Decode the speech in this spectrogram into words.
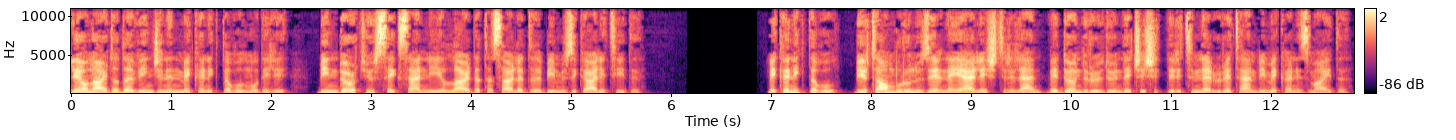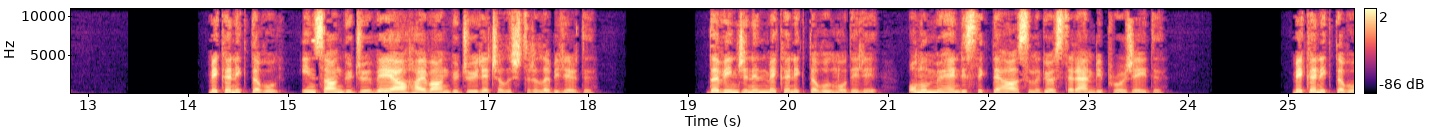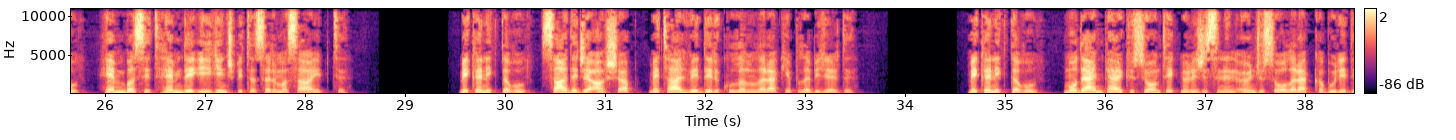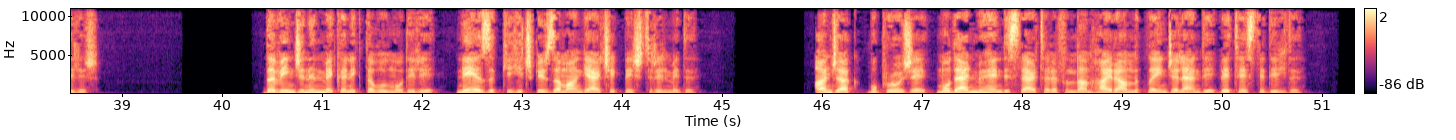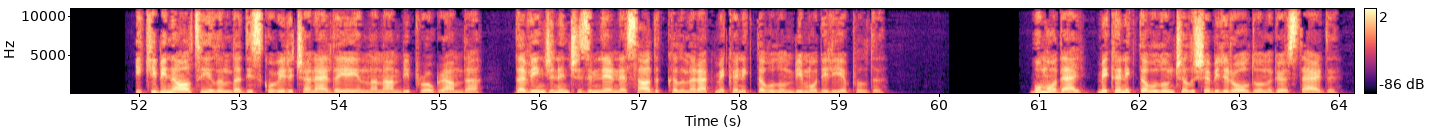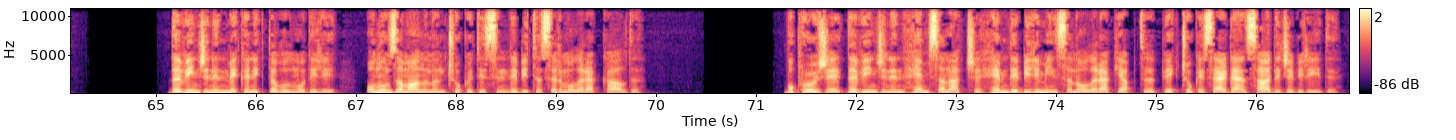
Leonardo da Vinci'nin mekanik davul modeli, 1480'li yıllarda tasarladığı bir müzik aletiydi. Mekanik davul, bir tamburun üzerine yerleştirilen ve döndürüldüğünde çeşitli ritimler üreten bir mekanizmaydı. Mekanik davul, insan gücü veya hayvan gücüyle çalıştırılabilirdi. Da Vinci'nin mekanik davul modeli, onun mühendislik dehasını gösteren bir projeydi. Mekanik davul, hem basit hem de ilginç bir tasarıma sahipti. Mekanik davul, sadece ahşap, metal ve deri kullanılarak yapılabilirdi. Mekanik davul, modern perküsyon teknolojisinin öncüsü olarak kabul edilir. Da Vinci'nin mekanik davul modeli, ne yazık ki hiçbir zaman gerçekleştirilmedi. Ancak bu proje, modern mühendisler tarafından hayranlıkla incelendi ve test edildi. 2006 yılında Discovery Channel'da yayınlanan bir programda, Da Vinci'nin çizimlerine sadık kalınarak mekanik davulun bir modeli yapıldı. Bu model, mekanik davulun çalışabilir olduğunu gösterdi. Da Vinci'nin mekanik davul modeli, onun zamanının çok ötesinde bir tasarım olarak kaldı. Bu proje, Da Vinci'nin hem sanatçı hem de bilim insanı olarak yaptığı pek çok eserden sadece biriydi.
